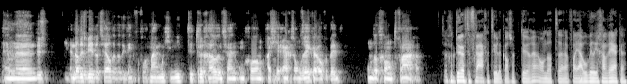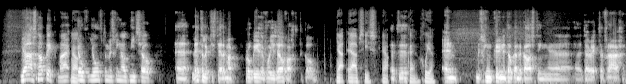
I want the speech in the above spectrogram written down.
En, uh, dus, en dat is weer datzelfde dat ik denk van volgens mij moet je niet te terughoudend zijn om gewoon, als je ergens onzeker over bent, om dat gewoon te vragen. Het is een gedurfde vraag natuurlijk als acteur, hè? omdat uh, van ja, hoe wil je gaan werken? Ja, snap ik. Maar ja. je, hoeft, je hoeft er misschien ook niet zo uh, letterlijk te stellen, maar probeer er voor jezelf achter te komen. Ja, ja precies. Ja. Uh, Oké, goeie. En misschien kun je het ook aan de casting uh, director vragen.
